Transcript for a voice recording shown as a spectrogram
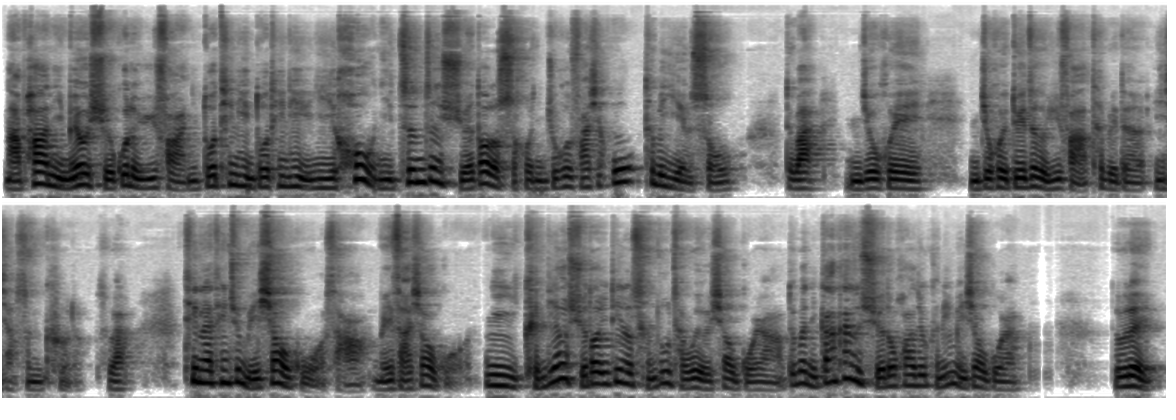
哪怕你没有学过的语法，你多听听多听听，以后你真正学到的时候，你就会发现哦，特别眼熟，对吧？你就会你就会对这个语法特别的印象深刻了，是吧？听来听去没效果，啥没啥效果，你肯定要学到一定的程度才会有效果呀，对吧？你刚开始学的话就肯定没效果呀，对不对？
